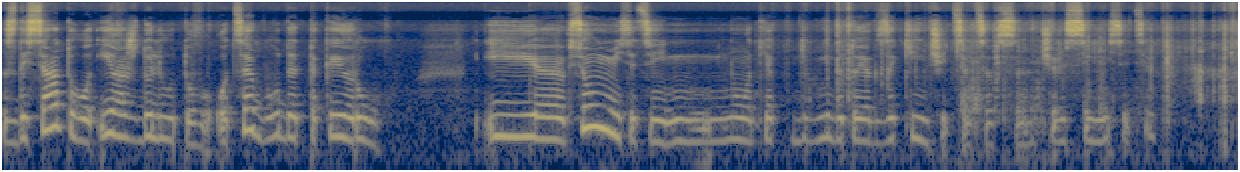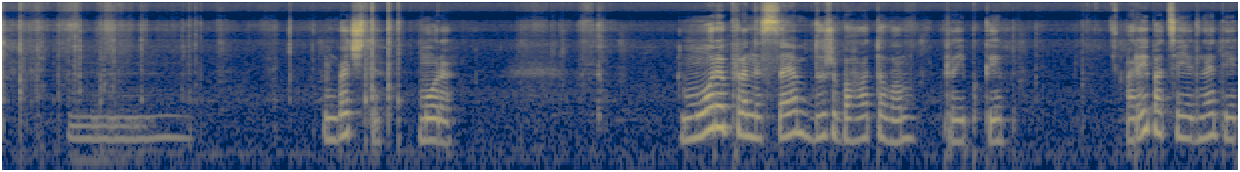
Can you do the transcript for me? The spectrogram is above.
З 10-го і аж до лютого. Оце буде такий рух. І е, в цьому місяці, ну, от як нібито як закінчиться це все через 7 місяців. Бачите, море. Море принесе дуже багато вам рибки. А риба це, як знаєте, як.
